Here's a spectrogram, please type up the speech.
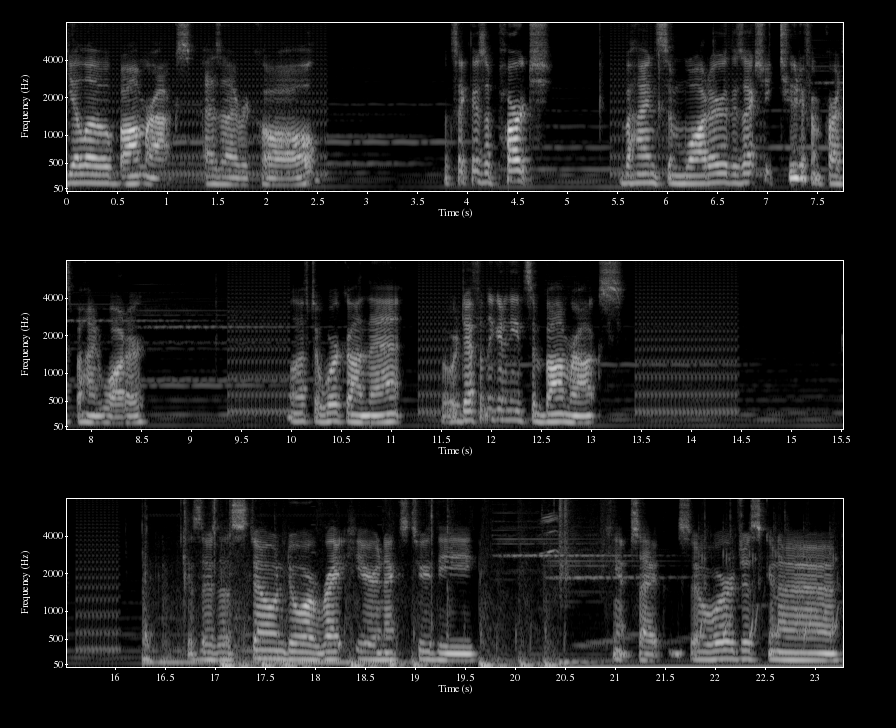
yellow bomb rocks, as I recall. Looks like there's a part behind some water. There's actually two different parts behind water. We'll have to work on that. But we're definitely going to need some bomb rocks. Because there's a stone door right here next to the campsite. So we're just gonna...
